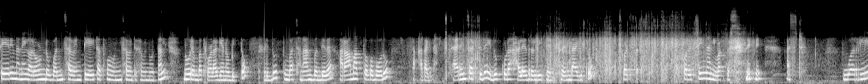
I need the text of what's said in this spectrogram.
ಸೇರಿ ನನಗೆ ಅರೌಂಡ್ ಒನ್ ಸೆವೆಂಟಿ ಏಯ್ಟ್ ಅಥವಾ ಒನ್ ಸೆವೆಂಟಿ ಸೆವೆನ್ ಒಟ್ಟಿನಲ್ಲಿ ನೂರ ಎಂಬತ್ತರೊಳಗೇನೋ ಬಿತ್ತು. ಇದು ತುಂಬ ಚೆನ್ನಾಗಿ ಬಂದಿದೆ. ಆರಾಮಾಗಿ ತೊಗೋಬೋದು. ಸಖತ್ತಾಗಿದೆ. ಸ್ಯಾರಿನ್ ಇದೆ ಇದು ಕೂಡ ಹಳೇದರಲ್ಲಿ ಟೆನ್ ಟ್ರೆಂಡ್ ಆಗಿತ್ತು. ಬಟ್ ಫಾರ್ ಎ ಚೇಂಜ್ ನಾನು ಇವಾಗ ತರಿಸಿದ್ದೀನಿ. ಅಷ್ಟು. ವರ್ಲಿ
